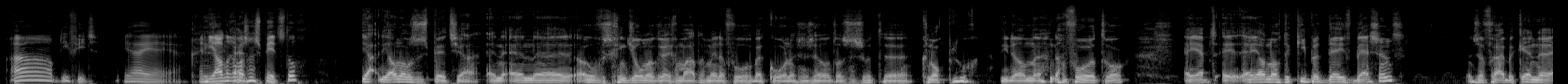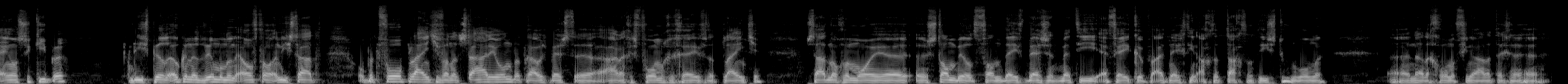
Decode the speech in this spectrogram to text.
Ah, op die fiets. Ja, ja, ja. En die andere was een spits, toch? Ja, die andere was een spits, ja. En, en eh, overigens ging John ook regelmatig mee naar voren bij corners en zo. Het was een soort eh, knokploeg die dan naar voren trok. En je, hebt, je had nog de keeper Dave Bessent. Dat is een vrij bekende Engelse keeper. Die speelde ook in het Wimbledon elftal. En die staat op het voorpleintje van het stadion. Dat trouwens best aardig is vormgegeven, dat pleintje. Staat nog een mooi eh, eh, standbeeld van Dave Bessent met die FA Cup uit 1988 die ze toen wonnen. eh na de gewonnen finale tegen,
